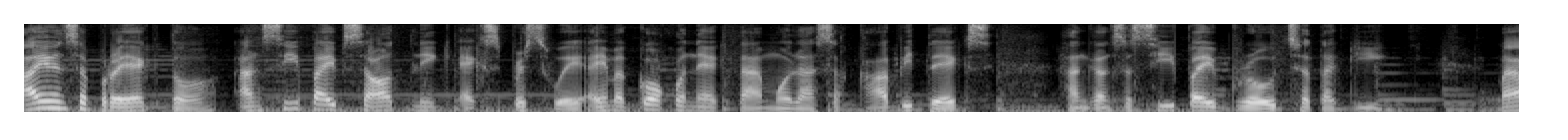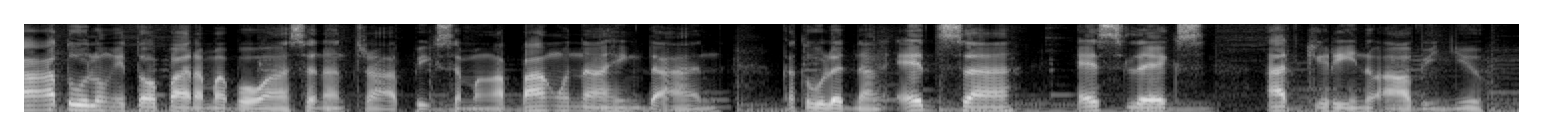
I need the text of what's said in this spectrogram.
Ayon sa proyekto, ang C5 Southlink Expressway ay magkokonekta mula sa Cavitex hanggang sa C5 Road sa Taguig. Makakatulong ito para mabawasan ang traffic sa mga pangunahing daan katulad ng EDSA, SLEX at Quirino Avenue.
